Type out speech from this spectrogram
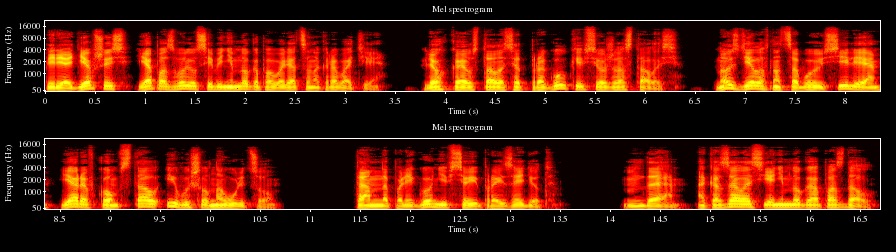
Переодевшись, я позволил себе немного поваляться на кровати. Легкая усталость от прогулки все же осталась. Но, сделав над собой усилие, я рывком встал и вышел на улицу. Там на полигоне все и произойдет. Да, оказалось, я немного опоздал.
